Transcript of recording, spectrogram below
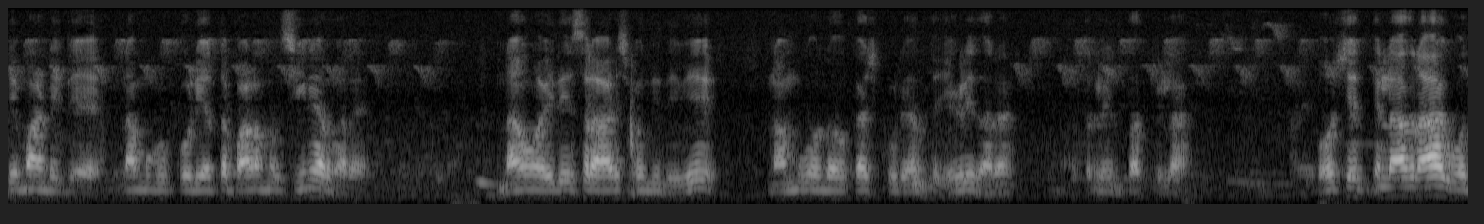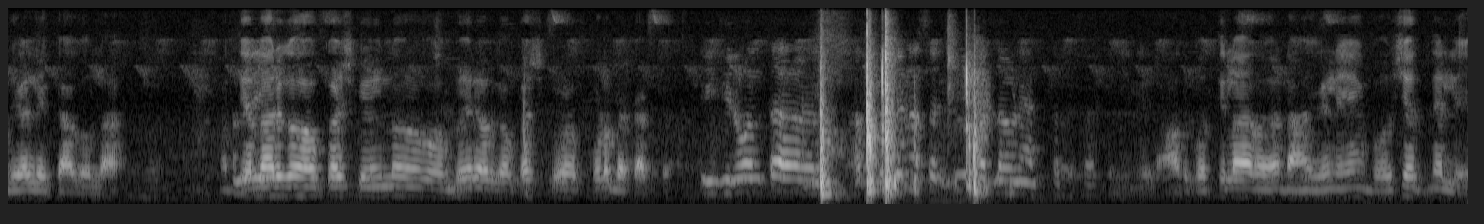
ಡಿಮಾಂಡ್ ಇದೆ ನಮಗೂ ಕೊಡಿ ಅಂತ ಭಾಳ ಮಂದಿ ಸೀನಿಯರ್ ಇದಾರೆ. ನಾವು ಐದೈದು ಸಲ ಆರಿಸಿ ಬಂದಿದ್ದೀವಿ ನಮಗೂ ಒಂದು ಅವಕಾಶ ಕೊಡಿ ಅಂತ ಹೇಳಿದ್ದಾರೆ. ಅದರಲ್ಲಿ ಏನು ತಪ್ಪಿಲ್ಲ ಭವಿಷ್ಯತ್ತಿನಲ್ಲಿ ಆದ್ರೆ ಆಗ್ಬೋದು ಹೇಳಲಿಕ್ಕೆ ಆಗೋಲ್ಲ. ಮತ್ತೆ ಎಲ್ಲರಿಗೂ ಅವಕಾಶ ಇನ್ನು ಬೇರೆಯವ್ರಿಗೆ ಅವಕಾಶ ಕೊಡಬೇಕಾಗ್ತದೆ. ಈಗಿರುವಂತ ಹತ್ತು ಜನ ಸಚಿವರು ಬದಲಾವಣೆ ಆಗ್ತಾರೆ ಸರ್. ಅದು ಗೊತ್ತಿಲ್ಲ ಅದು ನಾವು ಹೇಳಿ ಭವಿಷ್ಯತ್ತಿನಲ್ಲಿ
